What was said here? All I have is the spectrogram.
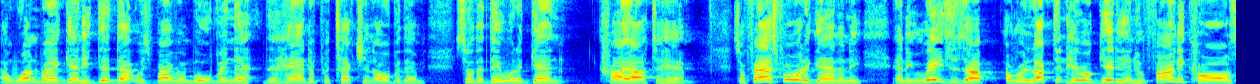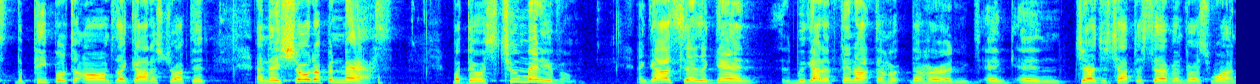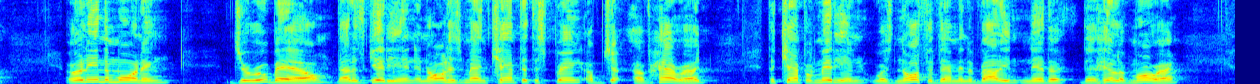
And one way, again, he did that was by removing the, the hand of protection over them so that they would again cry out to him. So fast forward again, and he, and he raises up a reluctant hero, Gideon, who finally calls the people to arms like God instructed, and they showed up in mass. But there was too many of them. And God says again, we got to thin out the, the herd. In, in Judges chapter 7, verse 1. Early in the morning, Jerubbaal, that is Gideon, and all his men camped at the spring of, Je- of Harod. The camp of Midian was north of them in the valley near the, the hill of Moreh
